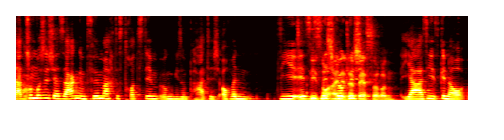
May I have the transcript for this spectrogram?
Dazu muss ich ja sagen, im Film macht es trotzdem irgendwie sympathisch, auch wenn sie, es Sie ist noch nicht eine wirklich, der besseren. Ja, sie ist genau.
